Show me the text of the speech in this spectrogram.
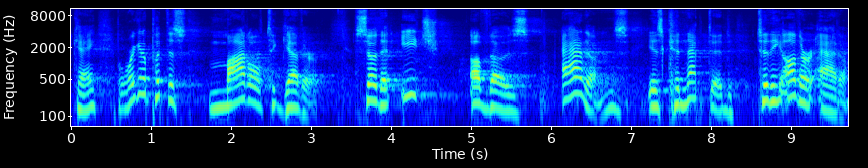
Okay? But we're going to put this model together so that each of those atoms is connected to the other atom.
